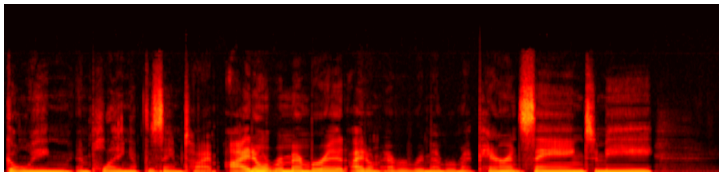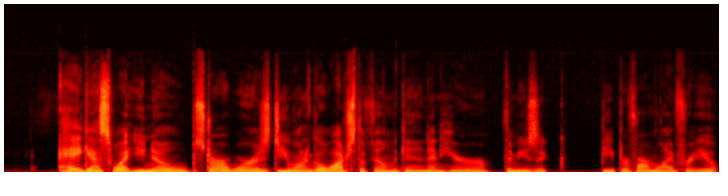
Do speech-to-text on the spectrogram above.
going and playing at the same time. I don't remember it. I don't ever remember my parents saying to me, Hey, guess what? You know Star Wars. Do you want to go watch the film again and hear the music be performed live for you?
